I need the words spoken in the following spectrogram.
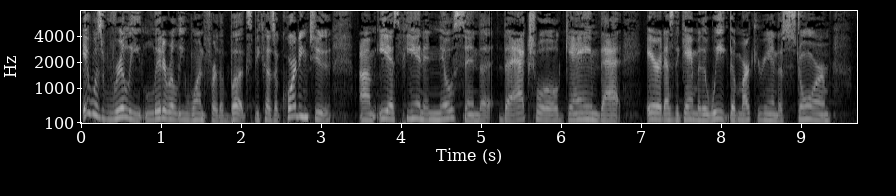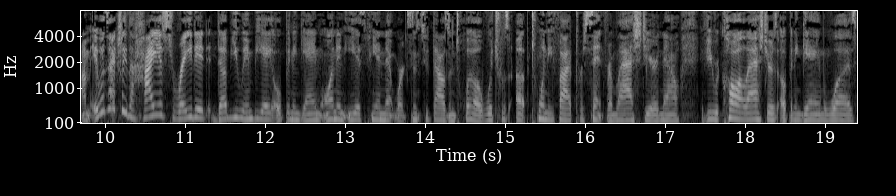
it was really literally one for the books because according to um, ESPN and Nielsen, the, the actual game that aired as the game of the week, the Mercury and the Storm, um, it was actually the highest rated WNBA opening game on an ESPN network since 2012, which was up 25% from last year. Now, if you recall, last year's opening game was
